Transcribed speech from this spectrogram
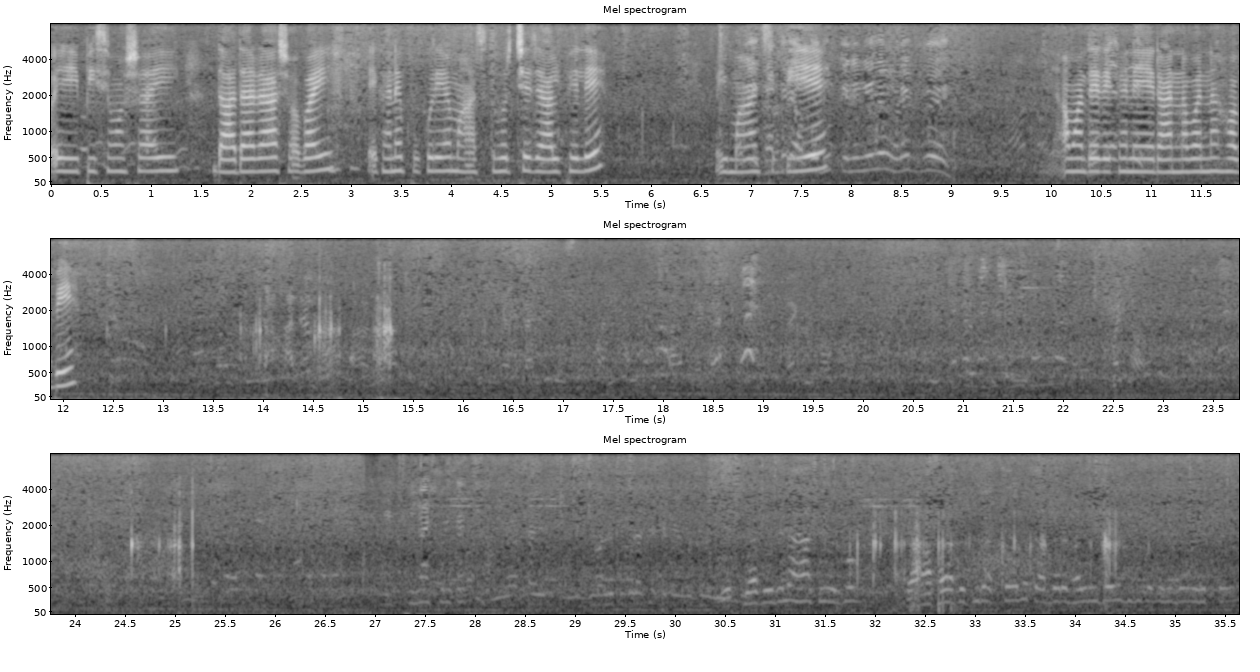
ওই পিসেমশাই, দাদারা সবাই এখানে পুকুরে মাছ ধরছে জাল ফেলে ওই মাছ দিয়ে। আমাদের এখানে রান্না বান্না হবে দেওয়া করে দিলে সেই ওরকম রাঙা ফাড়া তো কি রাখতে হবে তারপরে ভালো দিতে হবে দিদিকে তো করতে হবে।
